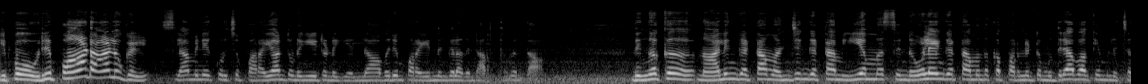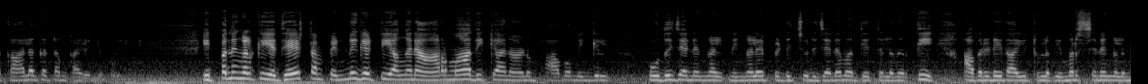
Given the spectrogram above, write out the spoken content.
ഇപ്പോൾ ഒരുപാട് ആളുകൾ ഇസ്ലാമിനെ കുറിച്ച് പറയാൻ തുടങ്ങിയിട്ടുണ്ട്. എല്ലാവരും പറയുന്നെങ്കിൽ അതിന്റെ അർത്ഥം എന്താ? നിങ്ങൾക്ക് നാലും കെട്ടാം അഞ്ചും കെട്ടാം ഇ എം എസിന്റെ ഓളയും കെട്ടാം എന്നൊക്കെ പറഞ്ഞിട്ട് മുദ്രാവാക്യം വിളിച്ച കാലഘട്ടം കഴിഞ്ഞുപോയി. ഇപ്പൊ നിങ്ങൾക്ക് യഥേഷ്ടം പെണ്ണ് കെട്ടി അങ്ങനെ ആർമാദിക്കാനാണ് ഭാവമെങ്കിൽ പൊതുജനങ്ങൾ നിങ്ങളെ പിടിച്ചൊരു ജനമധ്യത്തിൽ നിർത്തി അവരുടേതായിട്ടുള്ള വിമർശനങ്ങളും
